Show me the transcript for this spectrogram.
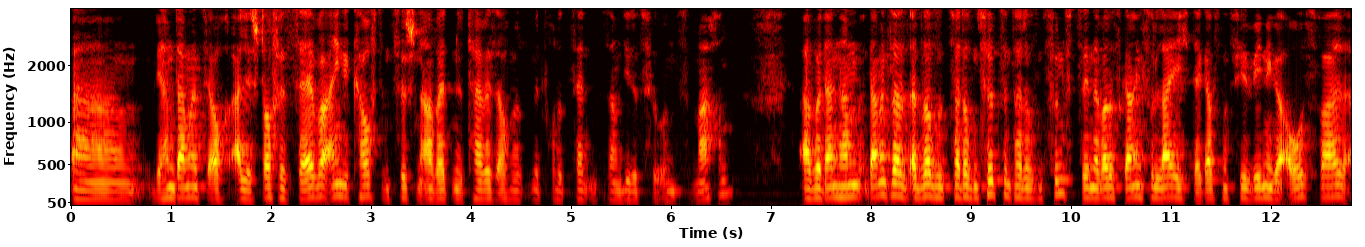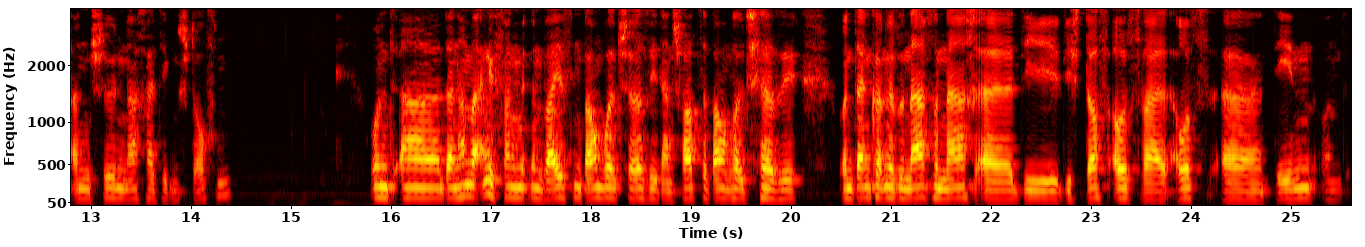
äh, wir haben damals ja auch alle Stoffe selber eingekauft. Inzwischen arbeiten wir teilweise auch mit, mit Produzenten zusammen, die das für uns machen. Aber dann haben, damals war es, also, also 2014, 2015, da war das gar nicht so leicht. Da gab es noch viel weniger Auswahl an schönen, nachhaltigen Stoffen. Und äh, dann haben wir angefangen mit einem weißen Baumwoll-Jersey, dann schwarzer Baumwoll-Jersey und dann konnten wir so nach und nach äh, die, die Stoffauswahl ausdehnen und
